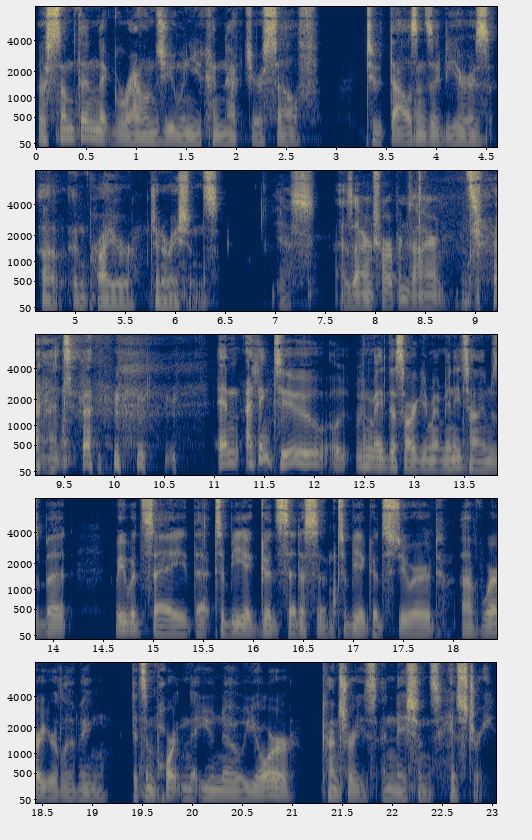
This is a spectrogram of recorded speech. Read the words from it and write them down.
There's something that grounds you when you connect yourself to thousands of years uh, and prior generations. Yes. As iron sharpens iron. That's right. and I think too, we've made this argument many times, but we would say that to be a good citizen, to be a good steward of where you're living, it's important that you know your country's and nation's history.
